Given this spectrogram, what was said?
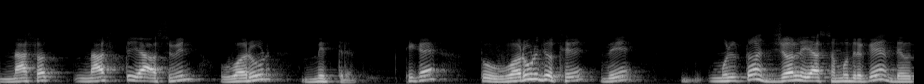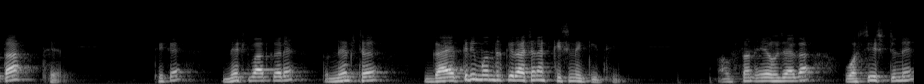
नासत, नास्त या अश्विन, वरुण, मित्र। ठीक है? तो वरुण जो थे, वे मूलतः जल या समुद्र के देवता थे। ठीक है? नेक्स्ट बात करें। तो नेक्स्ट है गायत्री मंत्र की रचना किसने की थी? ऑप्शन ए हो जाएगा, वशिष्ठ ने,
